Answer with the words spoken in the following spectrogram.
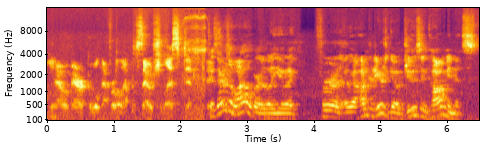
you know America will never elect a socialist, and Because there's a while where, like, you like for a hundred years ago, Jews and communists,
